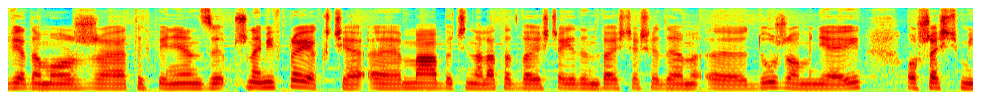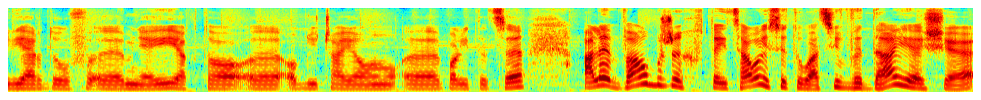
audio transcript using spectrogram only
wiadomo, że tych pieniędzy, przynajmniej w projekcie, e, ma być na lata 21-27 e, dużo mniej, o 6 miliardów mniej, jak to obliczają politycy. Ale Wałbrzych w tej całej sytuacji wydaje się,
